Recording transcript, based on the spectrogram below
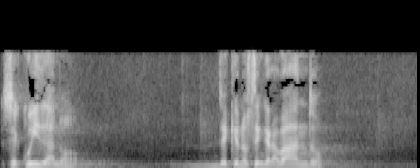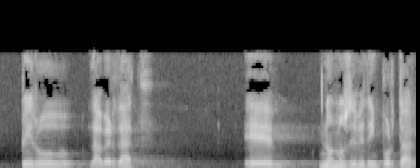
se cuida, ¿no? De que no estén grabando, pero la verdad eh, no nos debe de importar,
